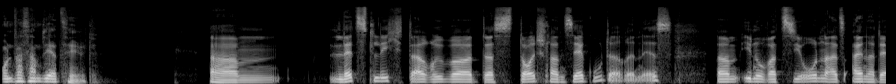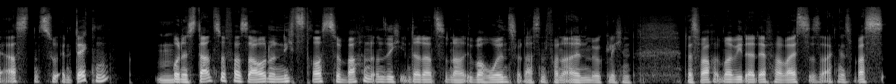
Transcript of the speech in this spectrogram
Und was haben Sie erzählt? Ähm, letztlich darüber, dass Deutschland sehr gut darin ist, ähm, Innovationen als einer der ersten zu entdecken Mhm. und es dann zu versauen und nichts draus zu machen und sich international überholen zu lassen von allen möglichen. Das war auch immer wieder der Verweis zu sagen, ist, was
